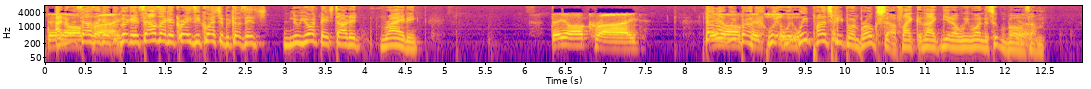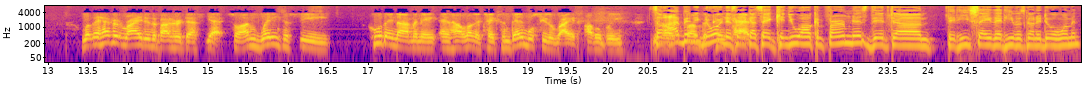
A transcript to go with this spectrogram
They I know it sounds cried. like a, look. It sounds like a crazy question because it's New York. They started rioting. They all cried. No, they no, we, we, we, we, punched people and broke stuff like like you know we won the Super Bowl yeah. or something. Well, they haven't rioted about her death yet, so I'm waiting to see who they nominate and how long it takes, and then we'll see the riots probably. So know, I've been ignoring this. Like. I said, can you all confirm this? Did um, did he say that he was going to do a woman?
